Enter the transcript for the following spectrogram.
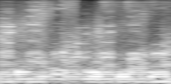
Estrada.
